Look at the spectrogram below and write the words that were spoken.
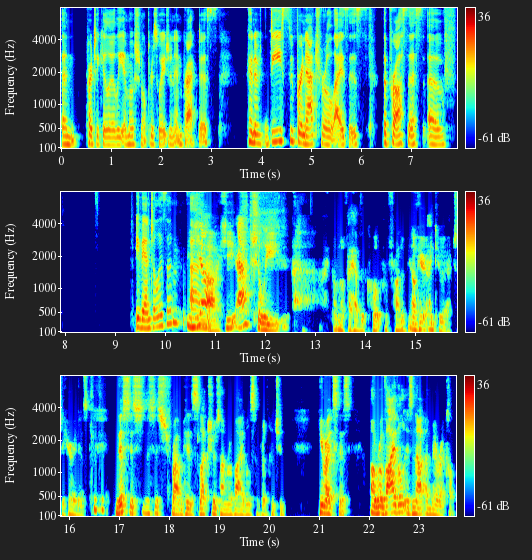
and particularly emotional persuasion in practice, kind of de supernaturalizes the process of evangelism. Um, yeah, he actually. I don't know if I have the quote in front of me. Oh, here I do actually. Here it is. this is this is from his lectures on revivals of religion. He writes this: A revival is not a miracle.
